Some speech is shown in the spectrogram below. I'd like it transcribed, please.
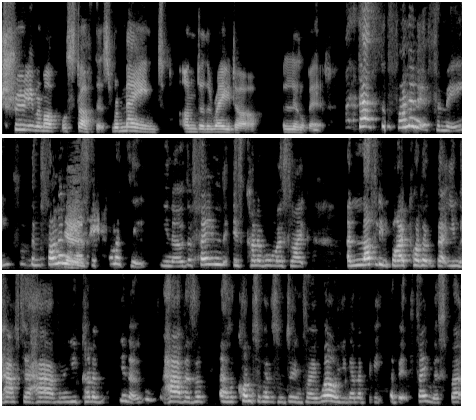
truly remarkable stuff that's remained under the radar a little bit. That's the fun in it for me. The fun in yeah. it is the quality. You know, the fame is kind of almost like a lovely byproduct that you have to have and you kind of you know have as a as a consequence of doing very well you're going to be a bit famous but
